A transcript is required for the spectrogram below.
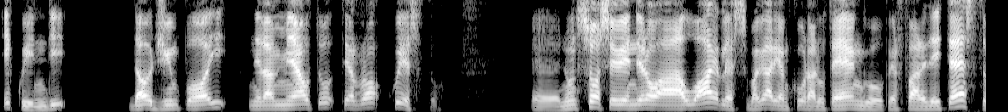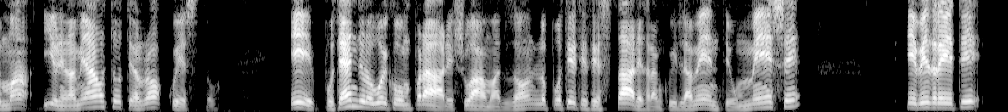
e quindi da oggi in poi nella mia auto terrò questo. Eh, non so se venderò a wireless, magari ancora lo tengo per fare dei test, ma io nella mia auto terrò questo. E potendolo voi comprare su Amazon, lo potete testare tranquillamente un mese e vedrete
